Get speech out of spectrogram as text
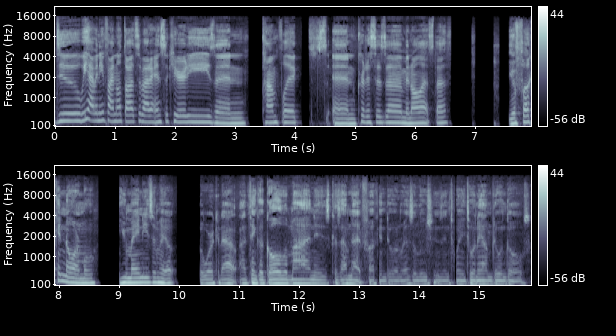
Do we have any final thoughts about our insecurities and conflicts and criticism and all that stuff? You're fucking normal. You may need some help to work it out. I think a goal of mine is because I'm not fucking doing resolutions in 2020. I'm doing goals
